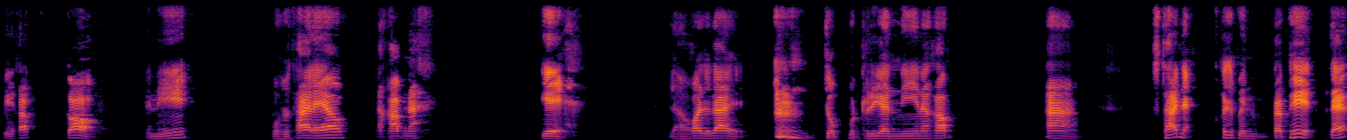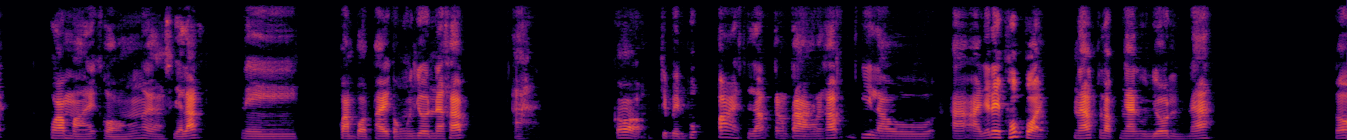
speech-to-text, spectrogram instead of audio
เคครับ ก็อันนี้บทสุดท้ายแล้วนะครับนะ เย่เราก็จะได้จบบทเรียนนี้นะครับ อ่าสตาร์ทเนี่ยก็จะเป็นประเภทและความหมายของสัญลักษณ์ในความปลอดภัยของหุ่นยนต์นะครับอะก็จะเป็นพวกป้ายสัญลักษณ์ต่างๆนะครับ ที่เราอาอาจจะได้พบบ่อยนะครับสำหรับงานหุ่นยนต์นะ ก็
